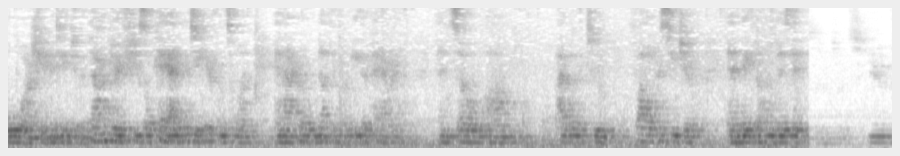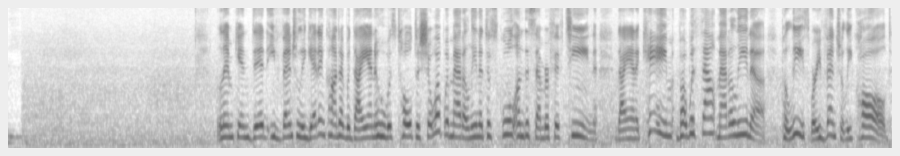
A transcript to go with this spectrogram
or she had been taken to the doctor, if she's okay. I to hear from someone, and I heard nothing from either parent. And so um, I wanted to follow procedure and make the home visit. Lampkin did eventually get in contact with Diana, who was told to show up with Madalina to school on December 15. Diana came, but without Madalina. Police were eventually called.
